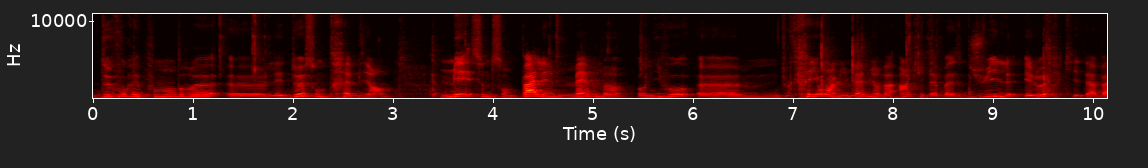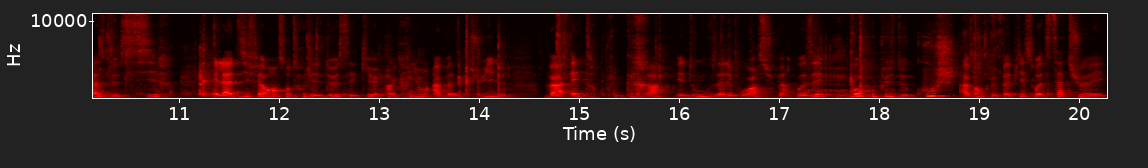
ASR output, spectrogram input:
de vous répondre. Euh, les deux sont très bien, mais ce ne sont pas les mêmes au niveau euh, du crayon à lui-même. Il y en a un qui est à base d'huile et l'autre qui est à base de cire. Et la différence entre les deux, c'est qu'un crayon à base d'huile va être plus gras et donc vous allez pouvoir superposer beaucoup plus de couches avant que le papier soit saturé.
